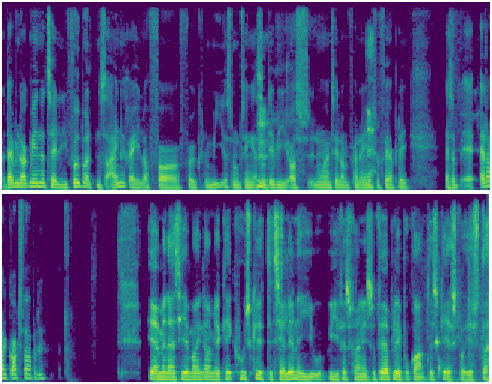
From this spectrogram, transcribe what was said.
Og der er vi nok mere at tale i fodboldens egne regler for, for økonomi og sådan nogle ting. Altså mm. det vi også nogle gange taler om financial ja. fair play. Altså, er der et godt svar på det? Ja, men altså, jeg må indrømme, jeg kan ikke huske detaljerne i UEFA's Financial Fair Play-program, det skal jeg slå efter.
